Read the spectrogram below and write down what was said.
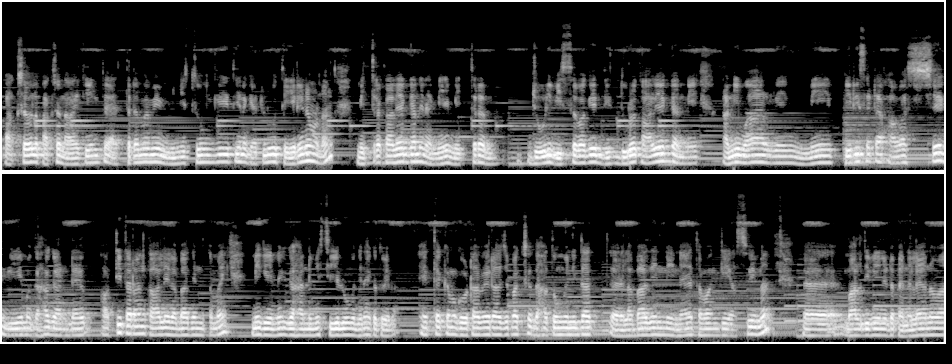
පක්ෂවල පක්ෂ නායකන්ට ඇත්තටම මේ මිනිස්සුන්ගේ තියෙන ගැටලුව තේරෙනවනම් මිත්‍ර කාලයක් ගන්න නෑ මේ මිත්‍ර ජූලි විස්ස වගේ දුර කාලයක් ගන්නේ අනිවාර්යෙන් මේ පිරිසට අවශ්‍ය ගේම ගහ ගණ්ඩ අති තරන් කාලය ලබා දෙන්න තමයි මේ ගේම ගහන්න මේ සියලූම දෙන එකතු වෙලා. ඒත් එක්කම ගෝටාවේ රාජපක්ෂ දහතුන්වනිදත් ලබා දෙන්නේ නෑ. තමන්ගේ අස්වීම මාල්දිවීනට පැනල යනවා.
